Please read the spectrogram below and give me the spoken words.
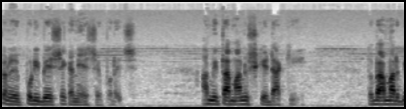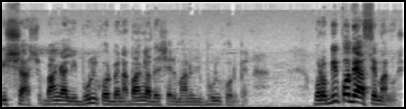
সনের পরিবেশ সেখানে এসে পড়েছে। আমি তা মানুষকে ডাকি, তবে আমার বিশ্বাস বাঙালি ভুল করবে না, বাংলাদেশের মানুষ ভুল করবে না। বড় বিপদে আছে মানুষ।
